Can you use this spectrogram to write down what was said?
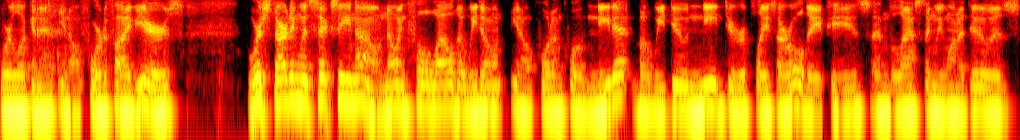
We're looking at, you know, four to five years. We're starting with 6E now, knowing full well that we don't, you know, quote unquote need it, but we do need to replace our old APs. And the last thing we want to do is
